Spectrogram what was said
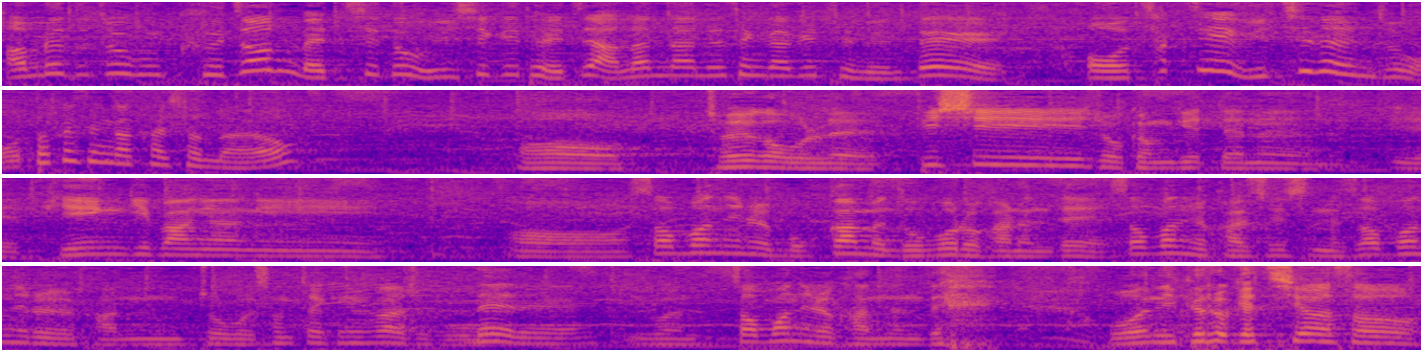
아무래도 좀 그전 매치도 의식이 되지 않았나 하는 생각이 드는데 어, 착지의 위치는 좀 어떻게 생각하셨나요? 어, 저희가 원래 BC조 경기 때는 비행기 방향이 어, 서버니를 못 가면 노보로 가는데 서버니를 갈 수 있으면 서버니를 가는 쪽을 선택해가지고 네네. 이번 서버니를 갔는데 원이 그렇게 튀어서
